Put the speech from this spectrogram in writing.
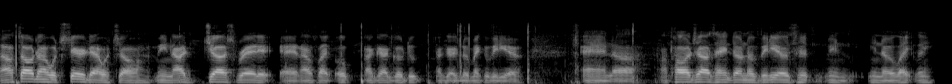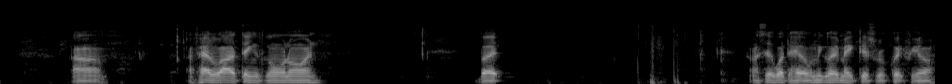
I thought I would share that with y'all. I mean, I just read it and I was like, oh, I gotta go do, I gotta go make a video. And uh, I apologize, I ain't done no videos in, you know, lately. Um, I've had a lot of things going on, but I said, what the hell? Let me go ahead and make this real quick for y'all.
